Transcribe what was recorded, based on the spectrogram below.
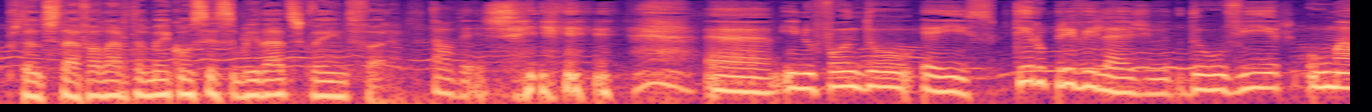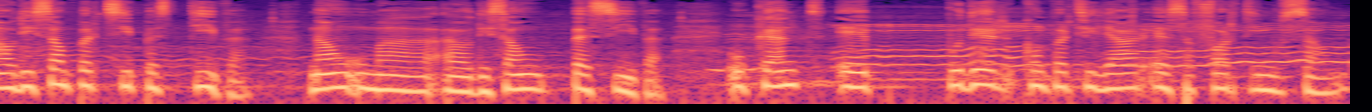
Portanto, está a falar também com sensibilidades que vêm de fora. Talvez. uh, e, no fundo, é isso. Ter o privilégio de ouvir uma audição participativa, não uma audição passiva. O canto é poder compartilhar essa forte emoção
